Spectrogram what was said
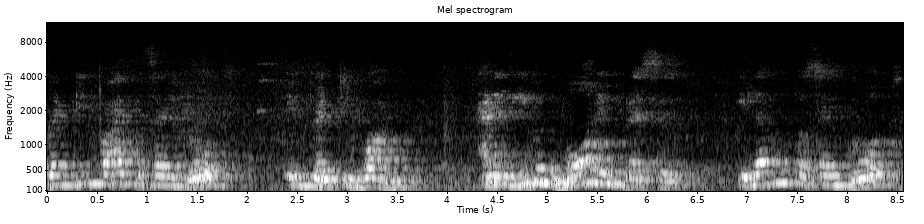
25% growth in 21 and an even more impressive 11% growth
